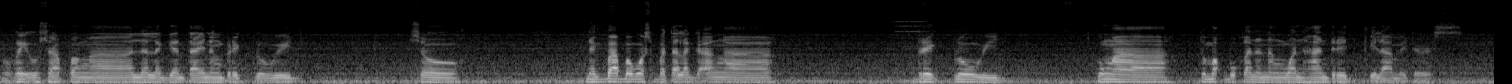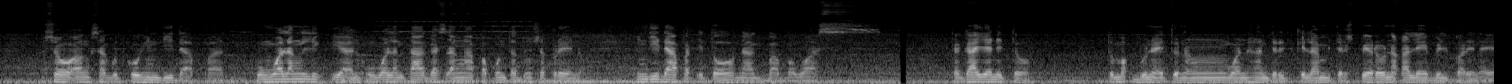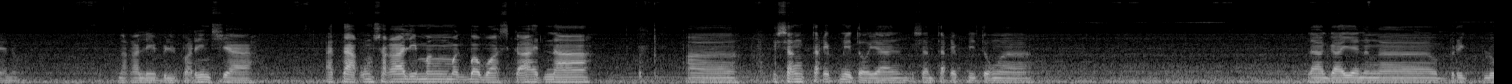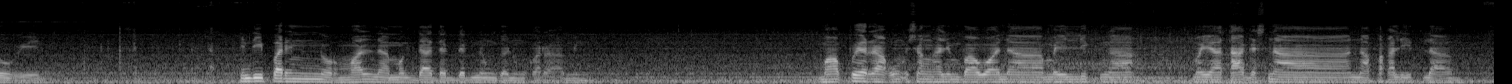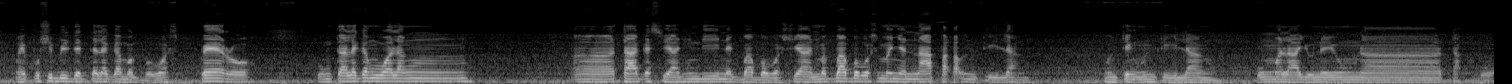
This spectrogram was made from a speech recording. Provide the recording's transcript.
Okay, usapang ah, lalagyan tayo ng brake fluid. So, nagbabawas ba talaga ang ah, brake fluid kung ah, tumakbo ka na ng 100 kilometers? So, ang sagot ko hindi dapat. Kung walang leak yan o walang tagas ang ah, papunta dun sa preno, hindi dapat ito nagbabawas. Kagaya nito, tumakbo na ito ng 100 kilometers pero naka-level pa rin ayan oh. Naka-level pa rin siya. At ah, kung sakali mang magbawas kahit na ah, isang takip nito, yan, isang takip nitong ah, lagayan ng ah, brake fluid hindi pa rin normal na magdadagdag ng ganong karami mapwera kung isang halimbawa na may leak nga may tagas na napakaliit lang may posibilidad talaga magbawas. Pero kung talagang walang ah, tagas yan hindi nagbabawas yan. Magbabawas man yan napakaunti lang. Unting-unti lang kung malayo na yung natakbo.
